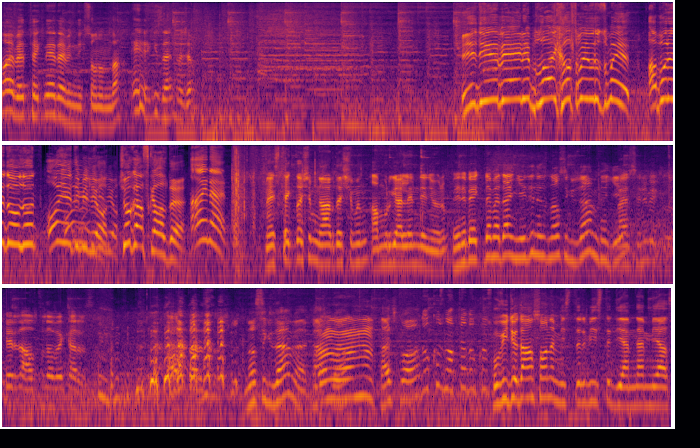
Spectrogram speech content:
Vay be tekneye de bindik sonunda. İyi güzel hocam. Videoyu beğenip like atmayı unutmayın. Abone de olun. 17, milyon. Çok az kaldı. Aynen. Meslektaşım kardeşimin hamburgerlerini deniyorum. Beni beklemeden yediniz. Nasıl güzel mi peki? Ben seni bekliyorum. Bir kere de altına bakar mısın? Nasıl güzel mi? Kaç puan? Kaç puan? 9.9. Bu videodan sonra Mr. Beast'e DM'den bir yaz.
